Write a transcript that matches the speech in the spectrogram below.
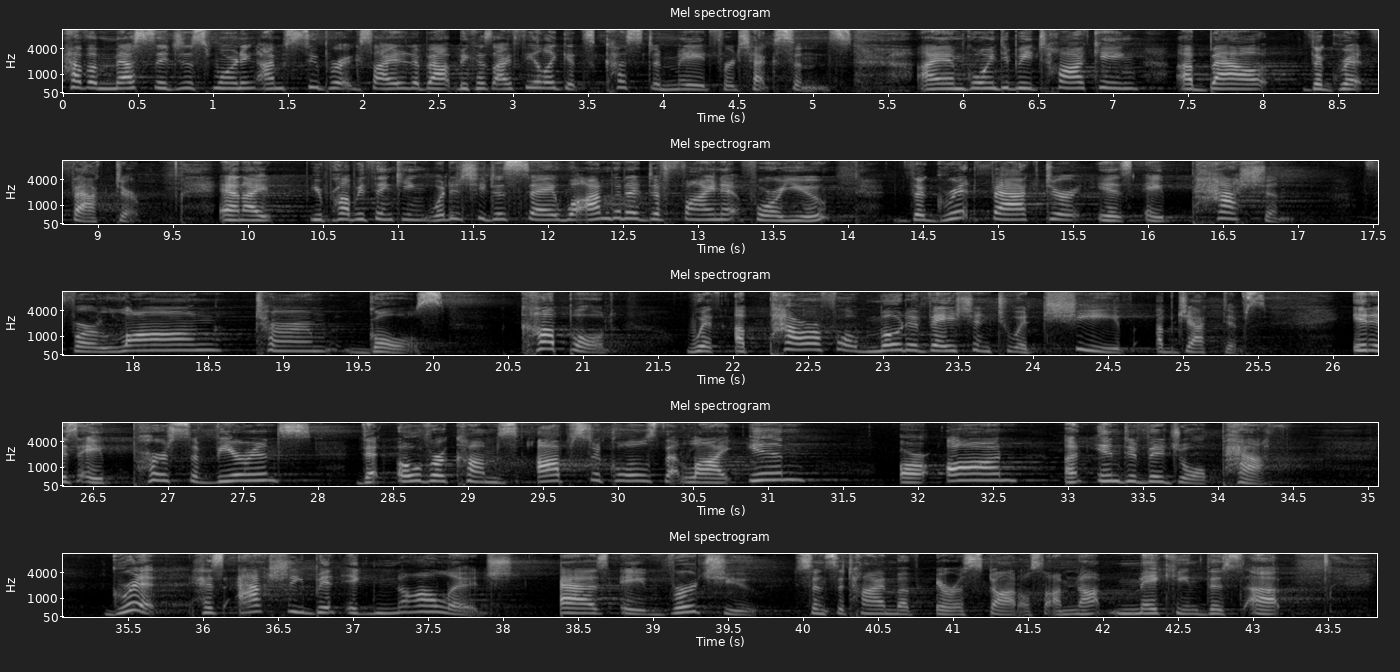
Have a message this morning I'm super excited about because I feel like it's custom made for Texans. I am going to be talking about the grit factor. And I, you're probably thinking, what did she just say? Well, I'm going to define it for you. The grit factor is a passion for long term goals, coupled with a powerful motivation to achieve objectives. It is a perseverance that overcomes obstacles that lie in or on an individual path. Grit has actually been acknowledged as a virtue since the time of Aristotle, so I'm not making this up.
